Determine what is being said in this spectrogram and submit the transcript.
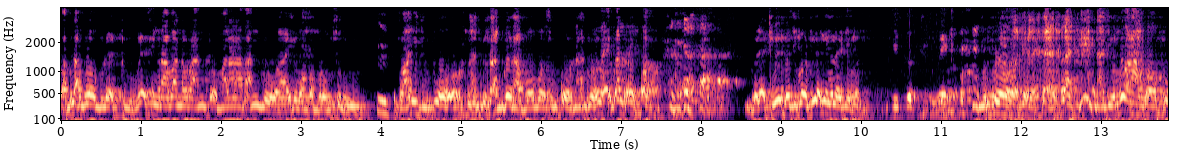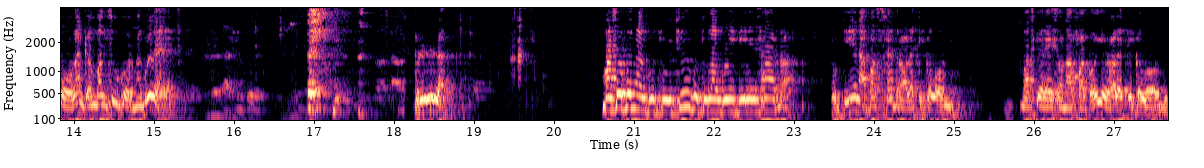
Tapi nak kalau boleh duit sing rawan orang tuh malah rata anggo, wah itu wong kemrungsung. Kecuali jupo, nanti anggo apa apa syukur, nak boleh kan repot. Boleh duit, baju duit ini boleh duit. Juga duit. Jupo, nah jupo apa kan gampang syukur, nah boleh. Berat. Masuk ke nganggu bojo, kudu nganggu intine sarah. Buktinya nak pas head oleh dikeloni. Mas kira iso nafkah ya oleh dikeloni.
